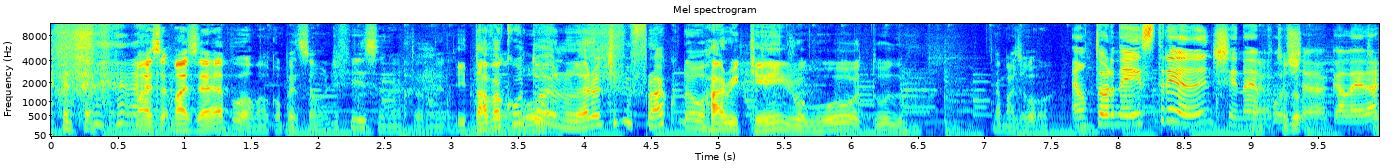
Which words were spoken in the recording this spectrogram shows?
mas, mas é, pô, uma competição difícil, né? Também. E tava com. Não era um time fraco, não. O Harry Kane jogou, tudo. Não, mas, É um torneio estreante, né? É, Poxa, todo, a galera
